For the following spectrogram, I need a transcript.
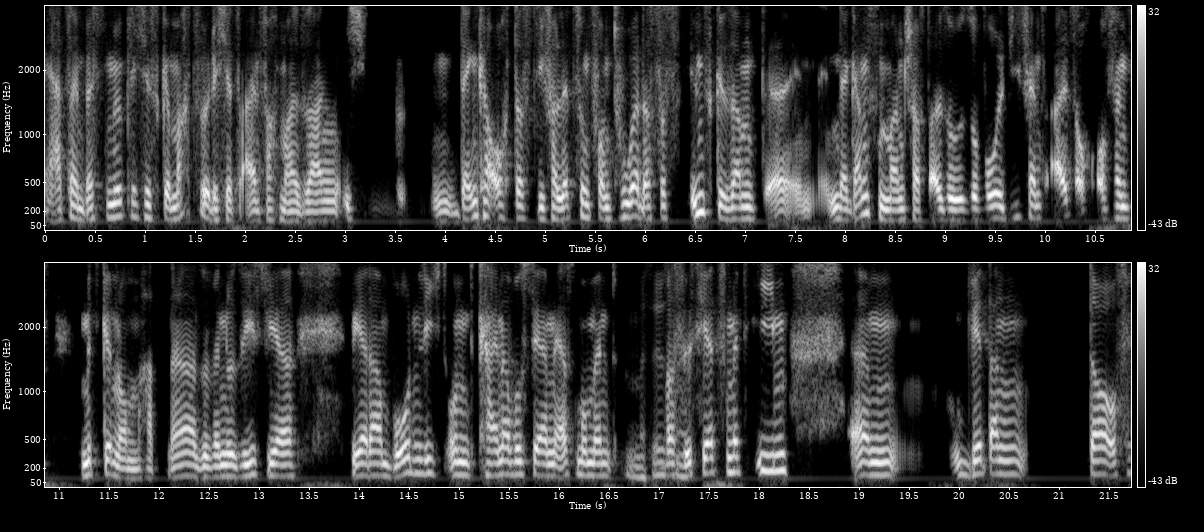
er hat sein Bestmögliches gemacht, würde ich jetzt einfach mal sagen. Ich denke auch, dass die Verletzung von Tour, dass das insgesamt äh, in, in, der ganzen Mannschaft, also sowohl Defense als auch Offense, mitgenommen hat. Ne? Also wenn du siehst, wie er, wie er da am Boden liegt und keiner wusste ja im ersten Moment, was ist, was ja. ist jetzt mit ihm, ähm, wird dann darauf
